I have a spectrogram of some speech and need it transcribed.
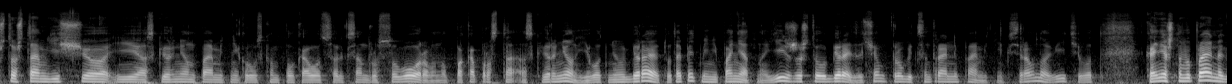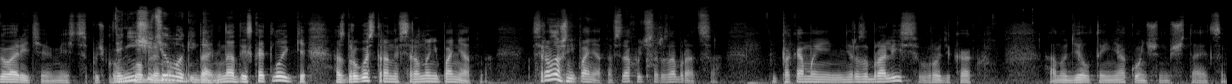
что ж, там еще и осквернен памятник русскому полководцу Александру Суворову, но пока просто осквернен, его не убирают. Вот опять мне непонятно, есть же что убирать, зачем трогать центральный памятник? Все равно, видите, вот, конечно, вы правильно говорите вместе с Пучковым. Да не ищите логики. Да, не надо искать логики, а с другой стороны все равно непонятно. Все равно же непонятно, всегда хочется разобраться. И пока мы не разобрались, вроде как оно дело-то и не оконченным считается.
